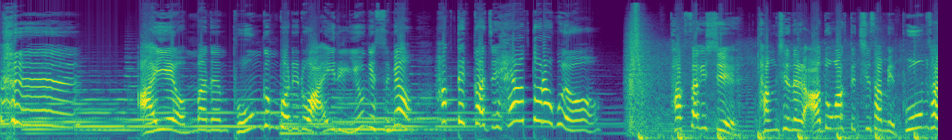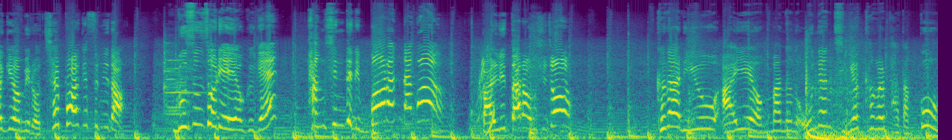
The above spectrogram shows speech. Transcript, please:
아이의 엄마는 보험금 벌이로 아이를 이용했으며 학대까지 해왔더라고요. 박사기 씨, 당신을 아동학대 치사 및 보험 사기 혐의로 체포하겠습니다. 무슨 소리예요, 그게? 당신들이 뭘 한다고? 빨리 따라오시죠. 그날 이후 아이의 엄마는 5년 징역형을 받았고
